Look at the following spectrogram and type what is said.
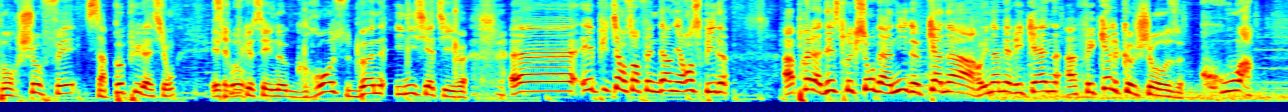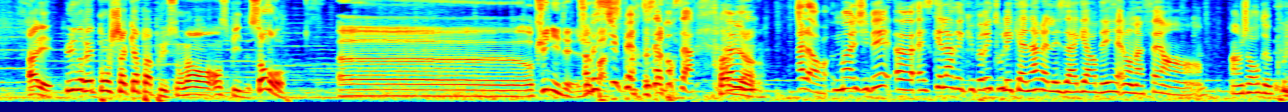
pour chauffer sa population. Et je trouve beau. que c'est une grosse bonne initiative. Euh, et puis tiens, on s'en fait une dernière en speed. Après la destruction d'un nid de canard, une américaine a fait quelque chose. Quoi? Allez, une réponse chacun, pas plus. On va en, en speed. Sandro, Euh, aucune idée. Je Ah bah passe. super, tout ça pour ça. très bien. Alors, moi j'y vais. Euh, Est-ce qu'elle a récupéré tous les canards? Elle les a gardés Elle en a fait un, un genre de pour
